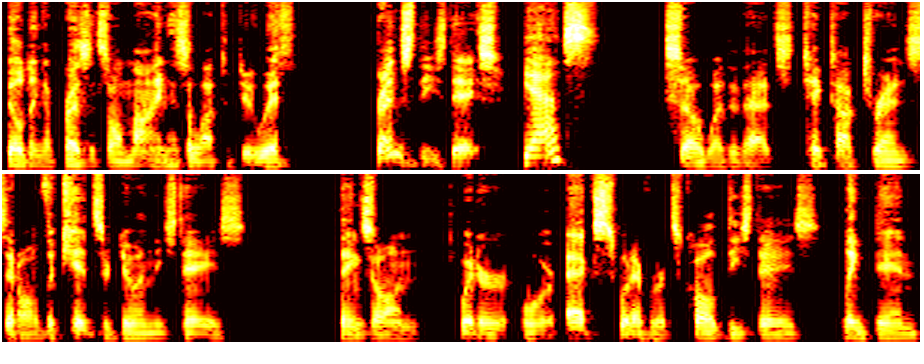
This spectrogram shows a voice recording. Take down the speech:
building a presence online has a lot to do with trends these days. Yes. So whether that's TikTok trends that all the kids are doing these days, things on Twitter or X, whatever it's called these days, LinkedIn,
